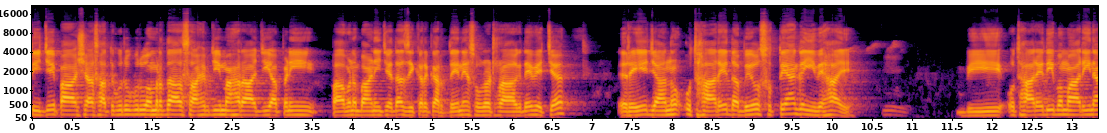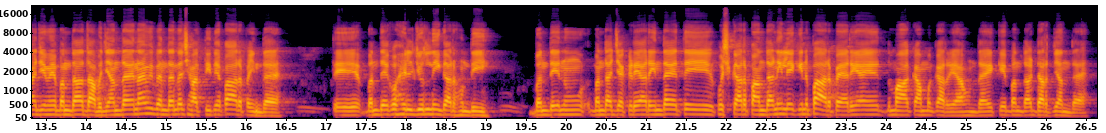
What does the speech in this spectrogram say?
ਤੀਜੇ ਪਾਤਸ਼ਾਹ ਸਤਿਗੁਰੂ ਗੁਰੂ ਅਮਰਦਾਸ ਸਾਹਿਬ ਜੀ ਮਹਾਰਾਜ ਜੀ ਆਪਣੀ ਪਾਵਨ ਬਾਣੀ 'ਚ ਇਹਦਾ ਜ਼ਿਕਰ ਕਰਦੇ ਨੇ ਸੋਰਠ ਰਾਗ ਦੇ ਵਿੱਚ, ਰੇ ਜਨ ਉਥਾਰੇ ਦਬਿਓ ਸੁੱਤਿਆਂ ਗਈ ਵਿਹਾਏ। ਵੀ ਉਥਾਰੇ ਦੀ ਬਿਮਾਰੀ ਨਾਲ ਜਿਵੇਂ ਬੰਦਾ ਦਬ ਜਾਂਦਾ ਹੈ ਨਾ, ਵੀ ਬੰਦਾ ਦੇ ਛਾਤੀ ਤੇ ਭਾਰ ਪੈਂਦਾ ਹੈ। ਤੇ ਬੰਦੇ ਕੋ ਹਿਲਜੁਲ ਨਹੀਂ ਕਰ ਹੁੰਦੀ। ਬੰਦੇ ਨੂੰ ਬੰਦਾ ਜਕੜਿਆ ਰਹਿੰਦਾ ਹੈ ਤੇ ਕੁਝ ਕਰ ਪਾਉਂਦਾ ਨਹੀਂ ਲੇਕਿਨ ਭਾਰ ਪੈ ਰਿਹਾ ਹੈ ਦਿਮਾਗ ਕੰਮ ਕਰ ਰਿਹਾ ਹੁੰਦਾ ਹੈ ਕਿ ਬੰਦਾ ਡਰ ਜਾਂਦਾ ਹੈ।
